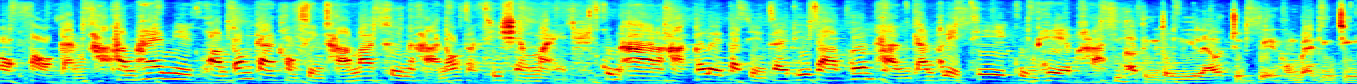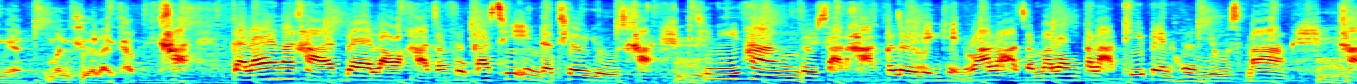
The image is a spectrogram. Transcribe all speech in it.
บอกต่อกันค่ะทำให้มีความต้องการของสินค้ามากขึ้นนะคะ นอกจากที่เชียงใหม่ คุณอาค่ะ ก็เลยตัดสินใจที่จะเพิ่มฐานการผลิตที่กรุงเทพค่ะ มาถึงตรงนี้แล้วจุดเปลี่ยนของแบรนด์จริงๆเนี่ยมันคืออะไรครับค่ะ แต่แรกนะคะ แบรนด์เราอะค่ะจะโฟกัสที่ industrial use ค่ะ ทีนี้ทางบริษัทค่ะ ก็เลยเล็งเห็นว่าเราอาจจะมาลองตลาดที่เป็น home use บ้างค่ะ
